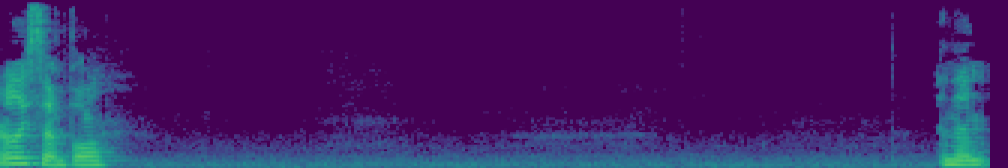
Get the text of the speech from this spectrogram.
Really simple. And then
